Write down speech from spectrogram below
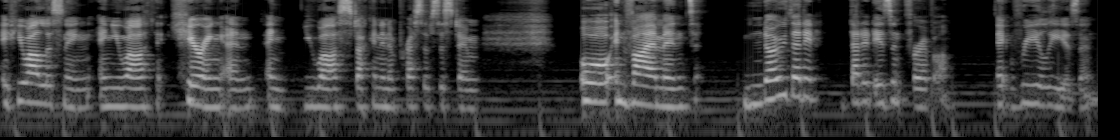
If you are listening and you are th- hearing and, and you are stuck in an oppressive system or environment, know that it that it isn't forever. It really isn't.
